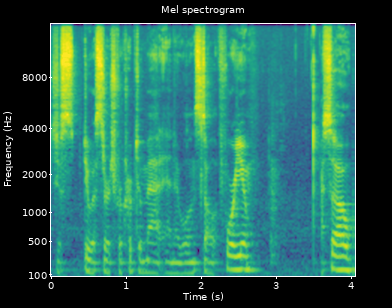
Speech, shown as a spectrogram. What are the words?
Just do a search for CryptoMatte and it will install it for you. So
